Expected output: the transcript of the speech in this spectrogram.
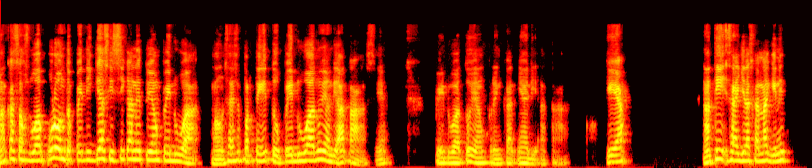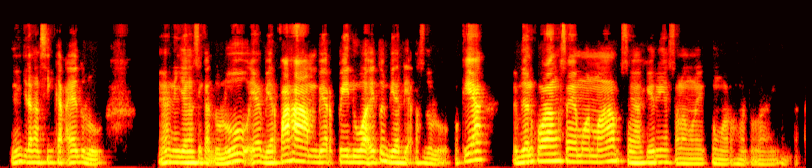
maka 120 untuk P3 sisihkan itu yang P2. Mau saya seperti itu. P2 tuh yang di atas ya. P2 tuh yang peringkatnya di atas. Oke ya. Nanti saya jelaskan lagi nih. Ini jelaskan singkat aja dulu. Ya, ini jangan singkat dulu ya biar paham, biar P2 itu biar di atas dulu. Oke ya. Lebih dan kurang saya mohon maaf. Saya akhiri. Assalamualaikum warahmatullahi wabarakatuh.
